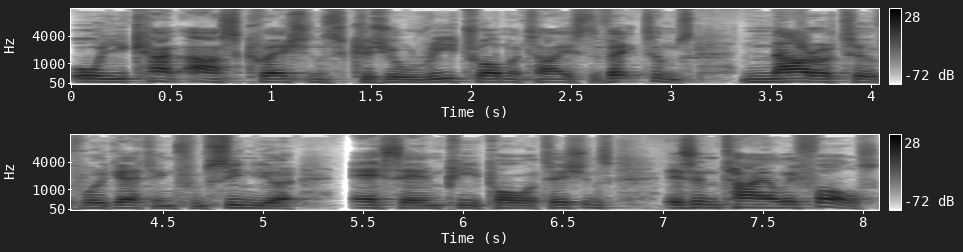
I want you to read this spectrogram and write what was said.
oh, you can't ask questions because you'll re traumatize the victims narrative we're getting from senior SNP politicians is entirely false.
